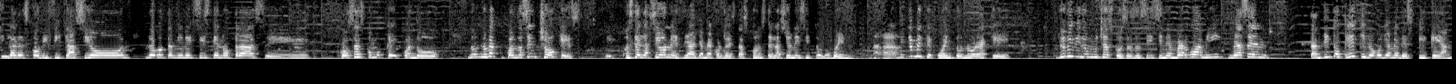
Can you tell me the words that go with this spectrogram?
la descodificación, luego también existen otras eh, cosas como que cuando no, no me, cuando hacen choques, eh, constelaciones, ya, ya me acordé de estas constelaciones y todo. Bueno, déjame te cuento, Nora, que yo he vivido muchas cosas así, sin embargo, a mí me hacen tantito clic y luego ya me despliquean.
